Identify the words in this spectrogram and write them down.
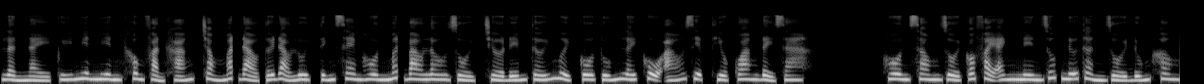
Lần này Quý Miên Miên không phản kháng, trong mắt đảo tới đảo lui tính xem hôn mất bao lâu rồi, chờ đếm tới 10 cô túm lấy cổ áo Diệp Thiều Quang đẩy ra. Hôn xong rồi có phải anh nên giúp nữ thần rồi đúng không?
